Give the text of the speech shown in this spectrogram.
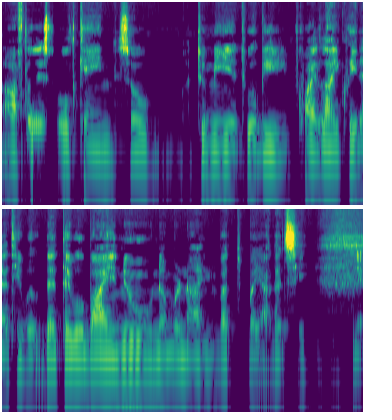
after this old Kane. So to me, it will be quite likely that he will that they will buy a new number nine. But but yeah, let's see. Yeah.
